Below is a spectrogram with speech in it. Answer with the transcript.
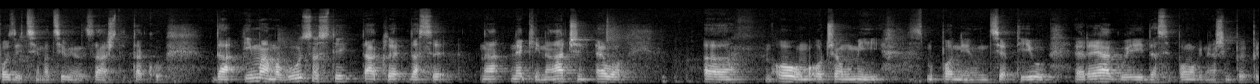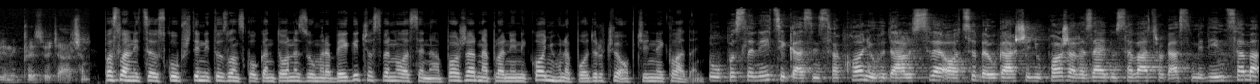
pozicijama civilne zaštite, tako da ima mogućnosti dakle, da se na neki način, evo, ovom o čemu mi smo podnijeli inicijativu reaguje i da se pomogne našim poljoprivrednim proizvođačama. Poslanica u Skupštini Tuzlanskog kantona Zumra Begić osvrnula se na požar na planini Konjuh na području općine Kladanj. U poslenici gazdinstva Konjuh dali sve od sebe u gašenju požara zajedno sa vatrogasnim jedinicama,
